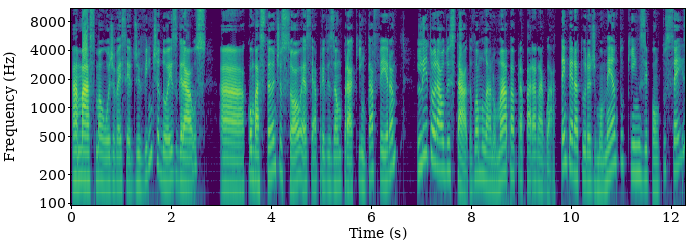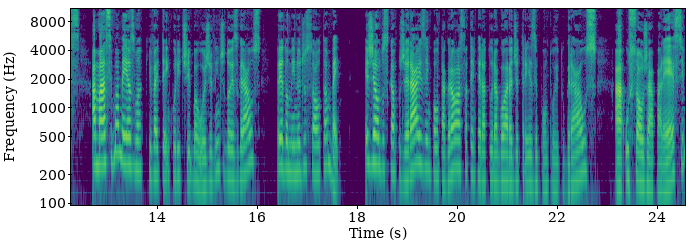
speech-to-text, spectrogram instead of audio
A máxima hoje vai ser de 22 graus, ah, com bastante sol. Essa é a previsão para quinta-feira. Litoral do estado, vamos lá no mapa para Paranaguá. Temperatura de momento 15,6. A máxima mesma que vai ter em Curitiba hoje, 22 graus, predomínio de sol também. Região dos Campos Gerais, em Ponta Grossa, temperatura agora de 13,8 graus. Ah, o sol já aparece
